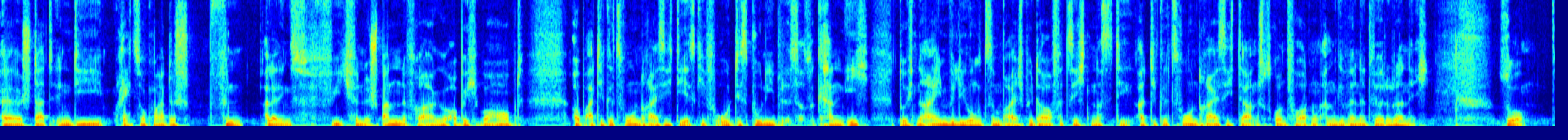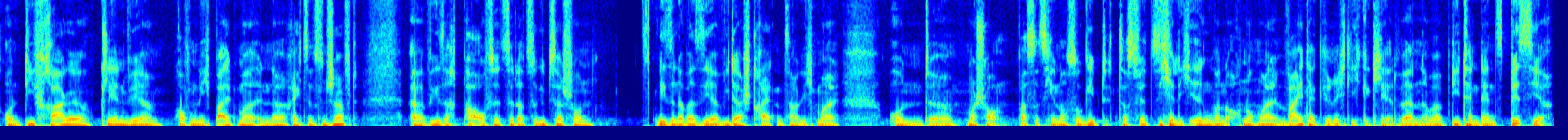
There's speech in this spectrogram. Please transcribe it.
äh, statt in die rechtsdogmatisch, find, allerdings, wie ich finde, spannende Frage, ob ich überhaupt, ob Artikel 32 DSGVO disponibel ist. Also kann ich durch eine Einwilligung zum Beispiel darauf verzichten, dass die Artikel 32 der Datenschutzgrundverordnung angewendet wird oder nicht. So, und die Frage klären wir hoffentlich bald mal in der Rechtswissenschaft. Äh, wie gesagt, paar Aufsätze dazu gibt es ja schon. Die sind aber sehr widerstreitend, sage ich mal. Und äh, mal schauen, was es hier noch so gibt. Das wird sicherlich irgendwann auch nochmal weiter gerichtlich geklärt werden. Aber die Tendenz bisher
